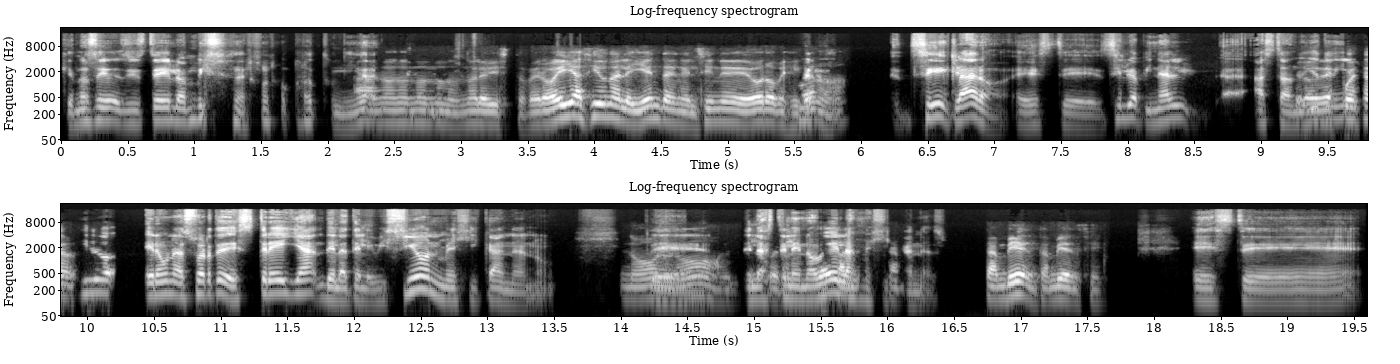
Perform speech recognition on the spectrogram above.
que no sé si ustedes lo han visto en alguna oportunidad. Ah, no, no, no, no, no, lo he visto. Pero ella ha sido una leyenda en el cine de oro mexicano. Sí, claro. Este, Silvia Pinal, hasta donde yo tenía entendido, era una suerte de estrella de la televisión mexicana, ¿no? No, de, no. De las telenovelas mexicanas. También, también, sí. Este.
